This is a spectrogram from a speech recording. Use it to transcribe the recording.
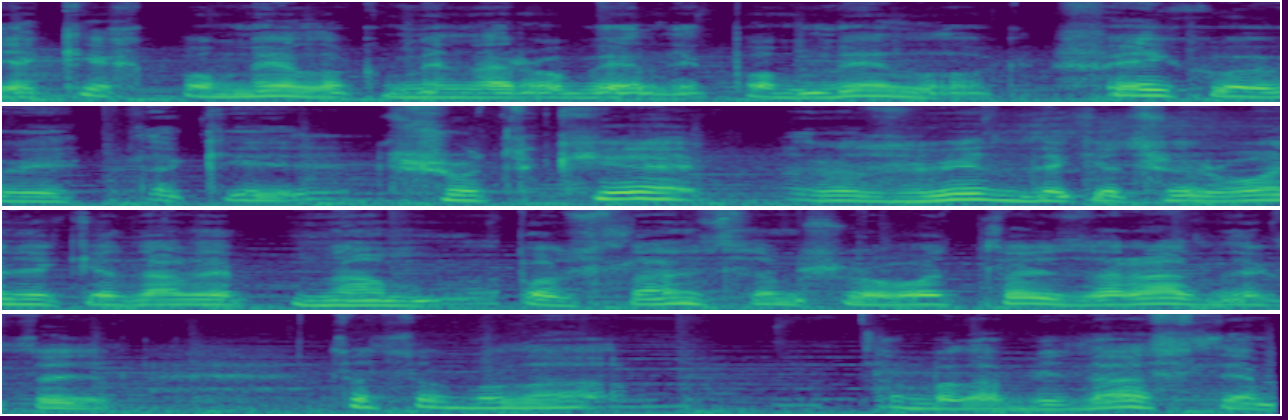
Яких помилок ми наробили, помилок, фейкові такі чутки, розвідники червоні кидали нам повстанцям, що от той зрадник, той, то це була, це була біда з тим.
